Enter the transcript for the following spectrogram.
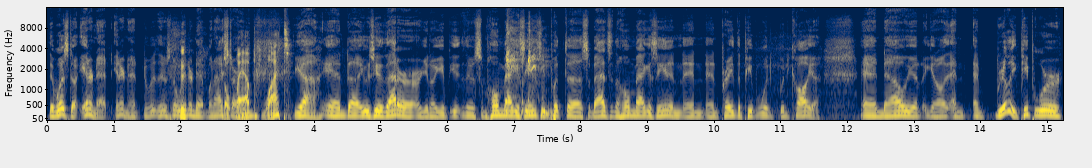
There was no internet. Internet. There was no internet when I started the started. web. What? Yeah, and uh, it was either that or, or you know, you, you, there was some home magazines. you put uh, some ads in the home magazine and and and prayed that people would, would call you. And now, you know, and, and really people were,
